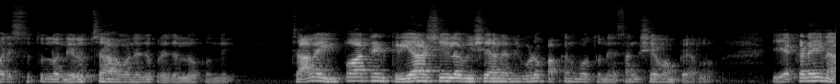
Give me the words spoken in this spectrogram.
పరిస్థితుల్లో నిరుత్సాహం అనేది ప్రజల్లోకి ఉంది. చాలా ఇంపార్టెంట్ క్రియాశీల విషయాలన్నీ కూడా పక్కన పోతున్నాయి సంక్షేమం పేర్లో. ఎక్కడైనా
